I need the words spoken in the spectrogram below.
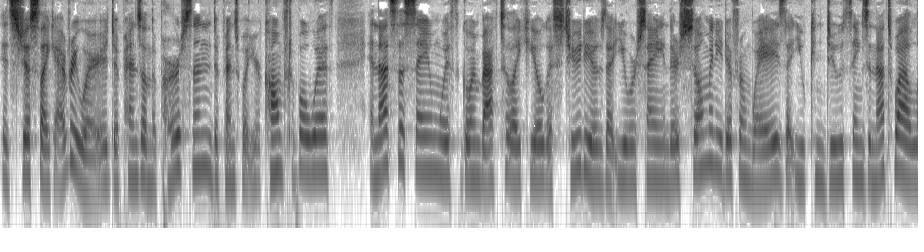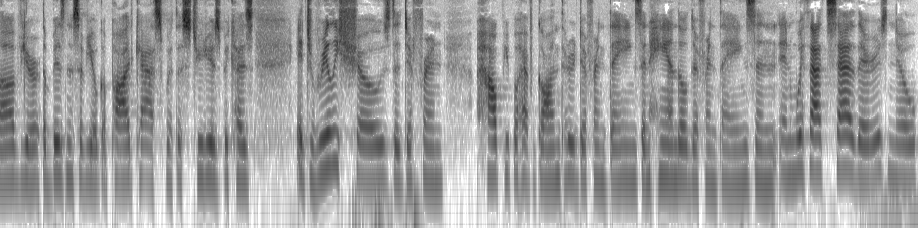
it's just like everywhere. It depends on the person, depends what you're comfortable with. And that's the same with going back to like yoga studios that you were saying. There's so many different ways that you can do things. And that's why I love your the business of yoga podcast with the studios because it really shows the different how people have gone through different things and handled different things. And, and with that said, there is no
